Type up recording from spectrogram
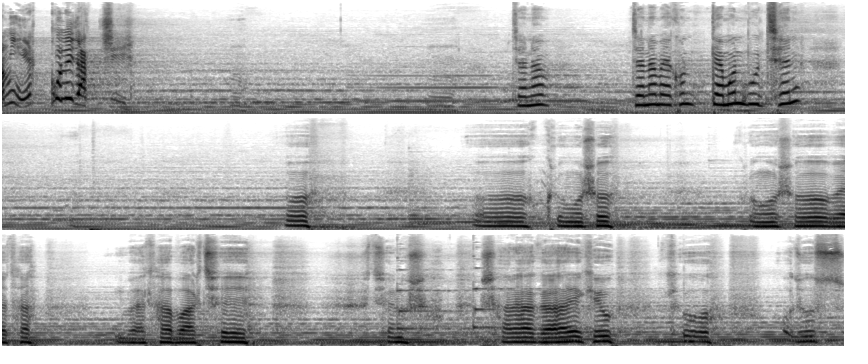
আমি এক্ষুনি যাচ্ছি। জানাব জানাব এখন কেমন বুঝছেন? ও ও ক্রমশ ক্রমশ ব্যথা ব্যথা বাড়ছে। যেন সারা গায়ে কেউ কেউ অজস্র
